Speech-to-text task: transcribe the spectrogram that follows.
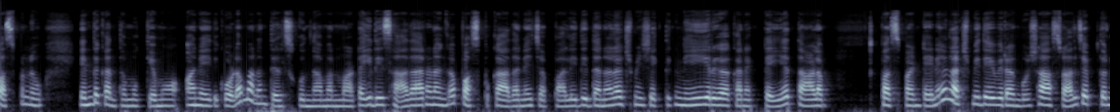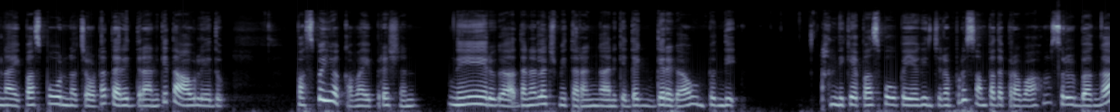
పసుపును ఎందుకంత ముఖ్యమో అనేది కూడా మనం తెలుసుకుందాం అనమాట ఇది సాధారణంగా పసుపు కాదనే చెప్పాలి. ఇది ధనలక్ష్మి శక్తికి నేరుగా కనెక్ట్ అయ్యే తాళం. పసుపు అంటేనే లక్ష్మీదేవి రంగు శాస్త్రాలు చెప్తున్నాయి. పసుపు ఉన్న చోట దరిద్రానికి తావులేదు పసుపు యొక్క వైబ్రేషన్ నేరుగా ధనలక్ష్మి తరంగానికి దగ్గరగా ఉంటుంది. అందుకే పసుపు ఉపయోగించినప్పుడు సంపద ప్రవాహం సులభంగా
